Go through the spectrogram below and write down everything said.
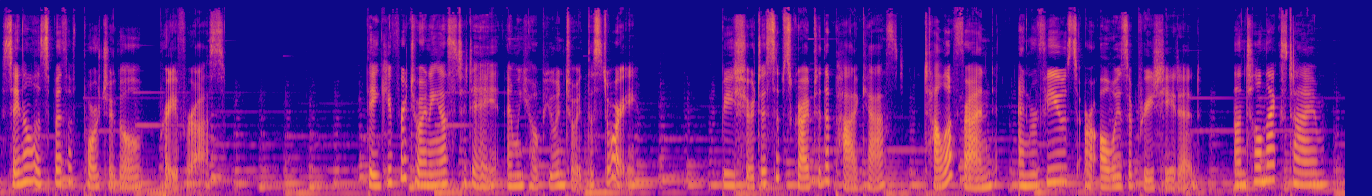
St. Elizabeth of Portugal, pray for us. Thank you for joining us today, and we hope you enjoyed the story. Be sure to subscribe to the podcast, tell a friend, and reviews are always appreciated. Until next time.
